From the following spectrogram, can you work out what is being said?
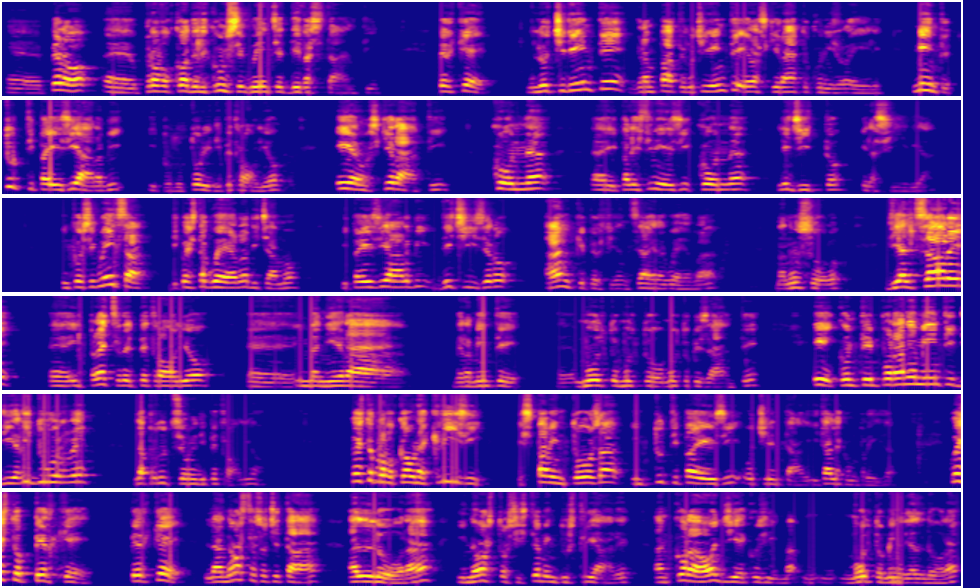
eh, però eh, provocò delle conseguenze devastanti, perché l'Occidente, gran parte dell'Occidente era schierato con Israele, mentre tutti i paesi arabi, i produttori di petrolio, erano schierati con eh, i palestinesi, con l'Egitto e la Siria. In conseguenza di questa guerra, diciamo, i paesi arabi decisero, anche per finanziare la guerra, ma non solo, di alzare eh, il prezzo del petrolio eh, in maniera veramente eh, molto, molto, molto pesante e contemporaneamente di ridurre la produzione di petrolio. Questo provocò una crisi spaventosa in tutti i paesi occidentali, Italia compresa. Questo perché? Perché la nostra società, allora, il nostro sistema industriale, ancora oggi è così, ma molto meno di allora,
